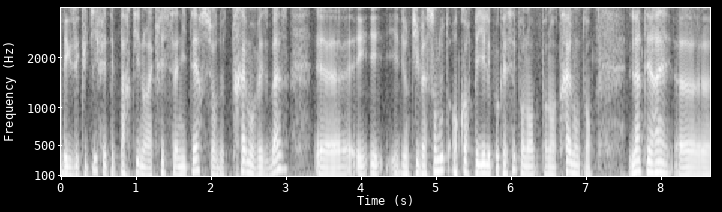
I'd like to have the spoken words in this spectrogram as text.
l'exécutif était parti dans la crise sanitaire sur de très mauvaises bases euh, et, donc il va sans doute encore payer les pots cassés pendant, pendant très longtemps. L'intérêt euh,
